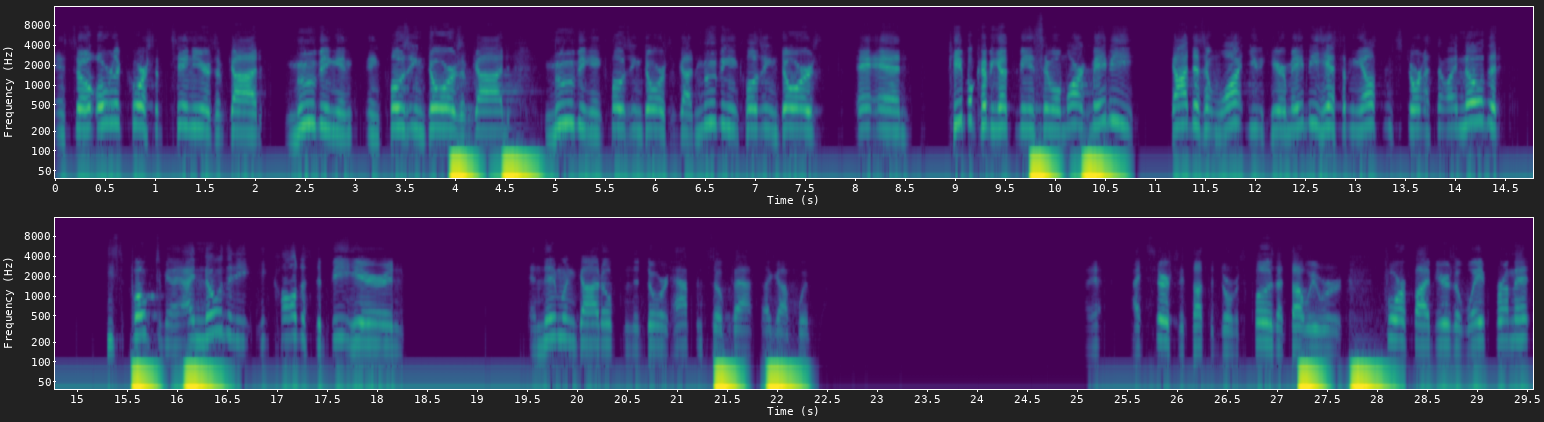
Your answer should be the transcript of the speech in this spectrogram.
And so over the course of 10 years of God moving and, and closing doors, of God moving and closing doors, of God moving and closing doors, and, and people coming up to me and saying, well, Mark, maybe God doesn't want you here. Maybe he has something else in store. And I said, well, I know that he spoke to me. I, know that he, he called us to be here. And, and then when God opened the door, it happened so fast, I got whipped. I, I seriously thought the door was closed. I thought we were four or five years away from it.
